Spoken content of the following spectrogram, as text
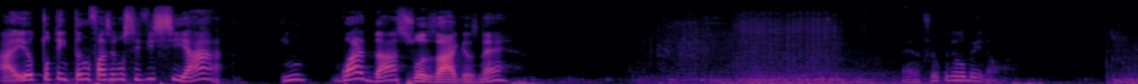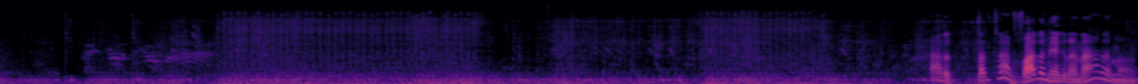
Aí eu tô tentando fazer você viciar em guardar suas águias, né? É, não foi eu que derrubei não. Cara, tá travada a minha granada, mano.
